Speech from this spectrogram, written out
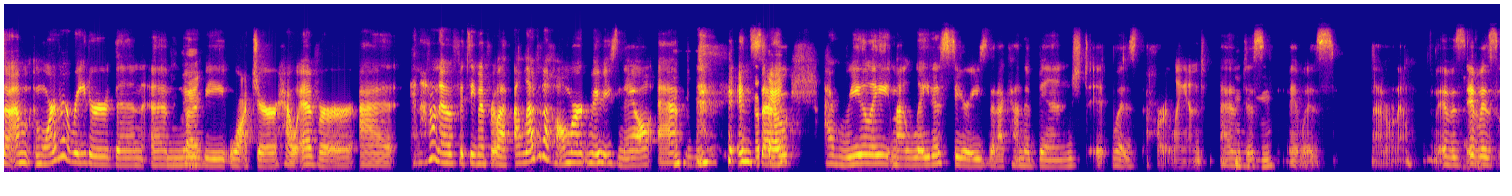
So I'm more of a reader than a movie okay. watcher. However, I and I don't know if it's even for life. I love the Hallmark Movies Now app. Mm-hmm. and okay. so I really my latest series that I kind of binged it was Heartland. I mm-hmm. just it was I don't know. It was it was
